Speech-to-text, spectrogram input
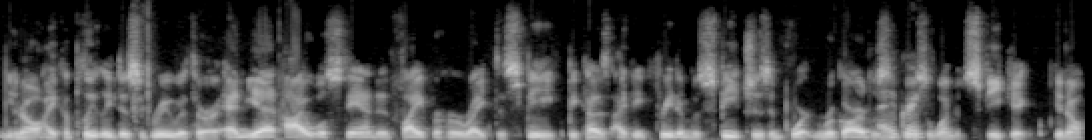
You know, I completely disagree with her, and yet I will stand and fight for her right to speak because I think freedom of speech is important, regardless of who's the one who's speaking. You know,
